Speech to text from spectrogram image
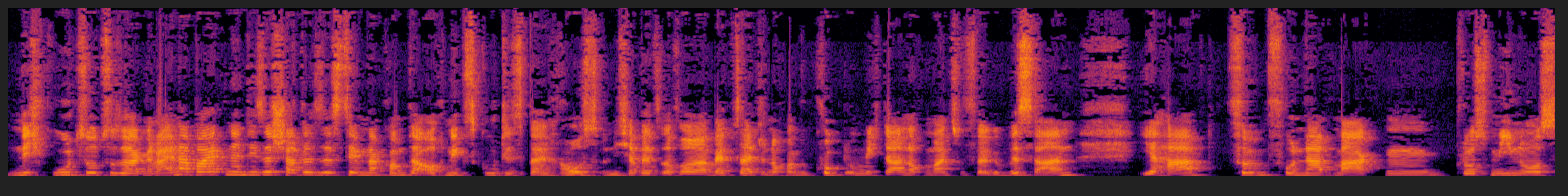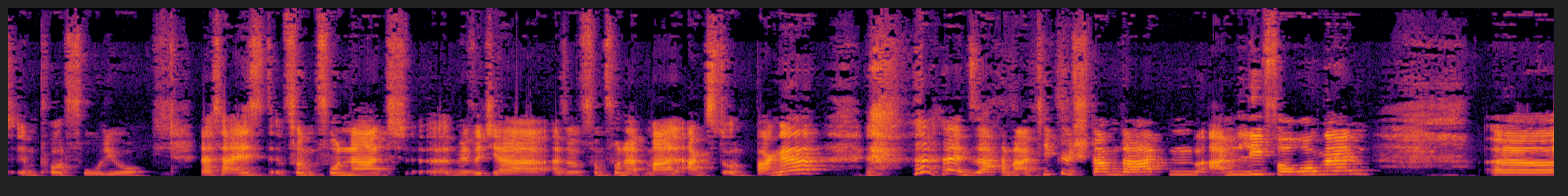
nicht gut sozusagen reinarbeiten in dieses Shuttle-System, dann kommt da auch nichts Gutes bei raus. Und ich habe jetzt auf eurer Webseite nochmal geguckt, um mich da nochmal zu vergewissern. Ihr habt 500 Marken plus minus im Portfolio. Das heißt, 500, äh, mir wird ja, also 500 mal Angst und Bange in Sachen Artikelstammdaten, Anlieferungen äh,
